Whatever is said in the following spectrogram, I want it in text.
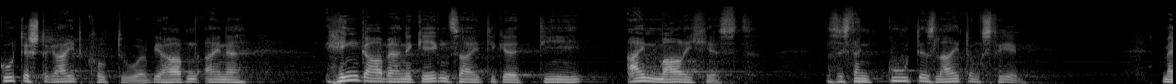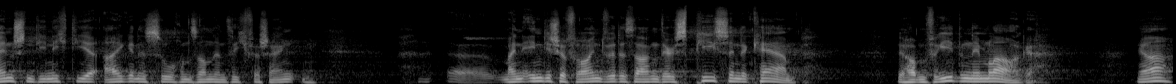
gute Streitkultur. Wir haben eine Hingabe, eine gegenseitige, die einmalig ist. Das ist ein gutes Leitungsteam. Menschen, die nicht ihr eigenes suchen, sondern sich verschenken. Äh, mein indischer Freund würde sagen, there's peace in the camp. Wir haben Frieden im Lager. Ja,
